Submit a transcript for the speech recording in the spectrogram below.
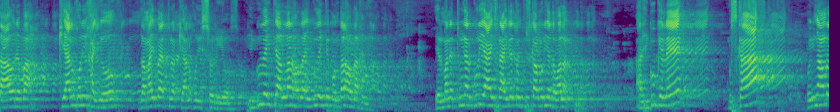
যাও রে বা। খেয়াল করি খাইও। জামাইর বাই তোরা খেয়াল করি চলিও। ইগু যাইতে আল্লাহর হাওলা, ইগু যাইতে বন্দার হাওলা খেলি। এর মানে তুই আর ঘুরিয়ে আইস না আইলে তো বুসকা বরিয়া দেওয়া লাগবে আর হিগু গেলে বুসকা ওই না, আমরা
